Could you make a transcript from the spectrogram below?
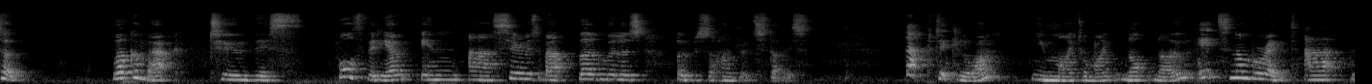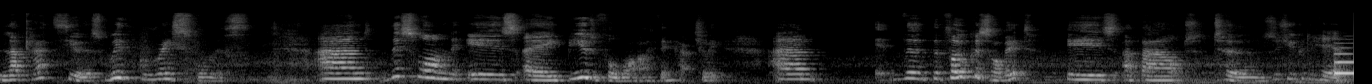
So, welcome back to this fourth video in our series about Burgmüller's Opus 100 studies. That particular one, you might or might not know, it's number eight, uh, La Gracieuse, with gracefulness. And this one is a beautiful one, I think, actually. Um, the, the focus of it is about turns, as you could hear.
